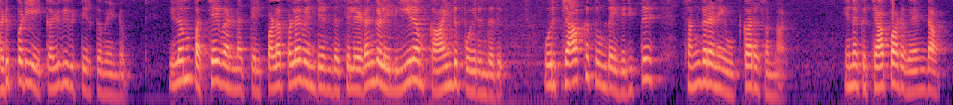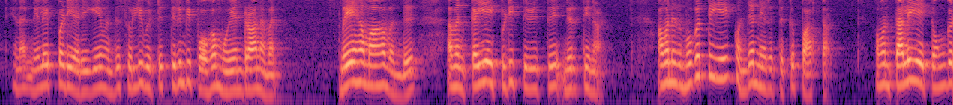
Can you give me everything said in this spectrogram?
அடுப்படியை கழுவி விட்டிருக்க வேண்டும். இளம் பச்சை வர்ணத்தில் பளபளவென்றிருந்த சில இடங்களில் ஈரம் காய்ந்து போயிருந்தது. ஒரு சாக்கு துண்டை விரித்து சங்கரனை உட்கார சொன்னாள். எனக்கு சாப்பாடு வேண்டாம் என நிலைப்படி அருகே வந்து சொல்லிவிட்டு திரும்பி போக முயன்றான் அவன். வேகமாக வந்து அவன் கையை பிடித்திழுத்து நிறுத்தினாள். அவனது முகத்தையே கொஞ்ச நேரத்துக்கு பார்த்தாள். அவன் தலையை தொங்க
